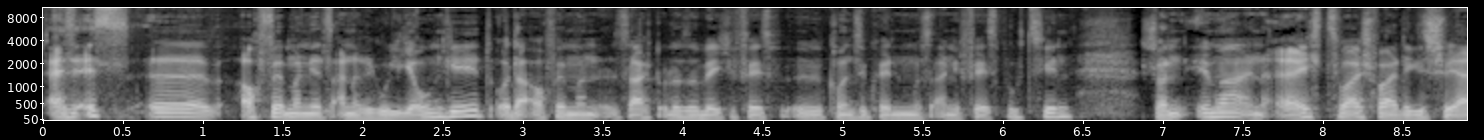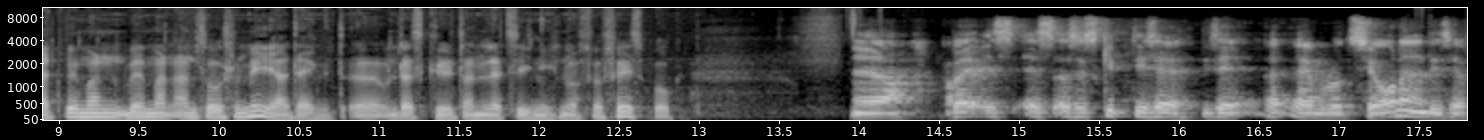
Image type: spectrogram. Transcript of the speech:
es ist, äh, auch wenn man jetzt an Regulierung geht oder auch wenn man sagt oder so, welche Facebook äh, Konsequenzen muss eigentlich Facebook ziehen, schon immer ein recht zweischneidiges Schwert, wenn man, wenn man an Social Media denkt. Äh, und das gilt dann letztlich nicht nur für Facebook. Ja, aber es, es, also es gibt diese, diese Revolutionen, diese,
